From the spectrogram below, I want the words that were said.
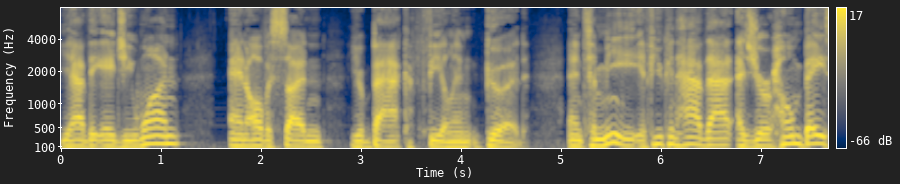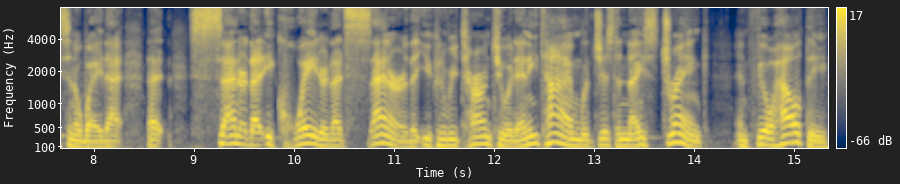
you have the AG1 and all of a sudden you're back feeling good. And to me, if you can have that as your home base in a way, that that center, that equator, that center that you can return to at any time with just a nice drink and feel healthy,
